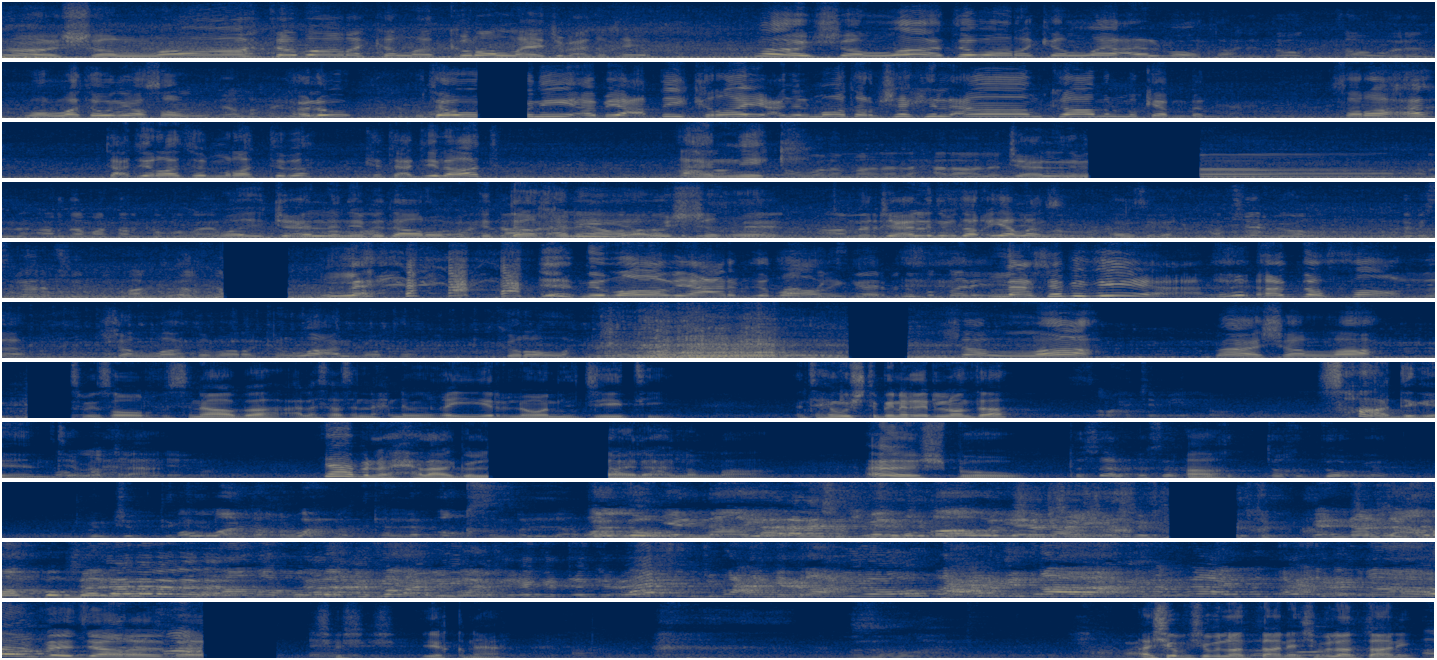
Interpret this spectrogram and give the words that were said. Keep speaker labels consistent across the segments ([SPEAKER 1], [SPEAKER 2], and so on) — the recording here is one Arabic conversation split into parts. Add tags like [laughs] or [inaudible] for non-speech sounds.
[SPEAKER 1] ما شاء الله تبارك الله. اذكر الله يا جماعة الخير. ما شاء الله تبارك الله على الموتر
[SPEAKER 2] انت توك تصور انت.
[SPEAKER 1] والله توني اصور.
[SPEAKER 2] يلا حياك.
[SPEAKER 1] حلو؟ وتوني ابي اعطيك رأي عن الموتر بشكل عام كامل مكمل. صراحة تعديلات مرتبة كتعديلات. أهنيك.
[SPEAKER 2] اولا ما أنا حلالك.
[SPEAKER 1] جعلني
[SPEAKER 2] آه، ارضى ما تركب والله.
[SPEAKER 1] وجعلني. بدار روحك
[SPEAKER 2] الداخلية
[SPEAKER 1] والشغل.
[SPEAKER 2] آمر
[SPEAKER 1] جعلني بدار يلا انزل.
[SPEAKER 2] والله.
[SPEAKER 1] انزل. يلا.
[SPEAKER 2] ابشر بي والله. تبي spare؟ ابشر بي ما قلت
[SPEAKER 1] لا. [laughs] نظامي أعرف نظامي
[SPEAKER 2] spare بدون بطارية.
[SPEAKER 1] لا شبي فيها. هذا الصاب ذا إن شاء الله تبارك الله على الموتر اذكر الله ما شاء الله. ما شاء الله. ما شاء الله.
[SPEAKER 3] اسمي صور في سنابة على أساس إن إحنا بنغير لون ال GT أنت الحين وش تبي نغير اللون ذا؟
[SPEAKER 4] صراحة جميل اللون.
[SPEAKER 3] صادق أنت يا ابن الحلال. يا ابن الحلال قول لا إله إلا الله. إيش بو؟
[SPEAKER 1] بسالك بسالك
[SPEAKER 3] آه.
[SPEAKER 1] تاخذ تاخذ ذوقه من جدك.
[SPEAKER 4] والله انت اخر واحد ما تتكلم. اقسم بالله. والله يا النايم.
[SPEAKER 1] لا لا لا شوف شوف شوف
[SPEAKER 4] المقاول يا
[SPEAKER 1] شوف شوف شوف شوف
[SPEAKER 4] يا النايم. لا اضبب
[SPEAKER 1] لا لا لا. لا لا
[SPEAKER 4] اضبب وجهك.
[SPEAKER 1] اقعد اقعد
[SPEAKER 4] إيش تجيب راح
[SPEAKER 1] اليوم.
[SPEAKER 4] راح القطراع نايم أنت راح القطراع
[SPEAKER 3] انفجر الف- شو شو شو يقنع. أشوف أشوف اللون الثاني أشوف اللون الثاني.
